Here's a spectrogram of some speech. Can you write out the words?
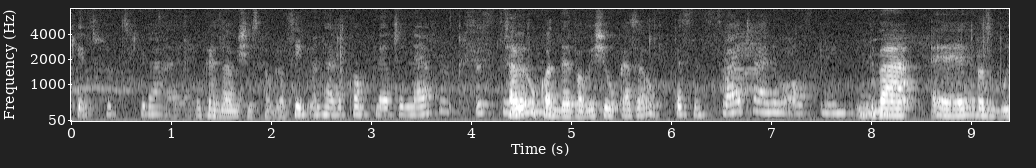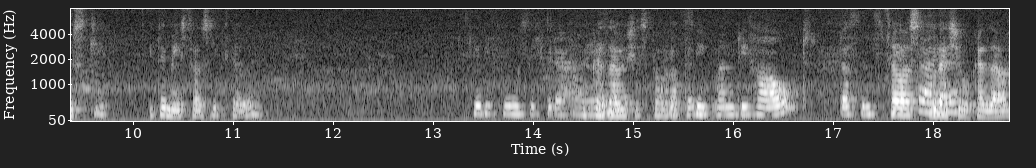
Okay, es fügt sich wieder ein. ukazały się z powrotem. Sieht man halt das komplette Nervensystem. Cały układ nerwowy się ukazał, Das sind zwei Teile, wo aufblinken. dwa e, rozbłyski i te miejsca zniknęły, ukazały się z powrotem, sieht man die Haut. Das sind vier cała skóra się ukazała.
